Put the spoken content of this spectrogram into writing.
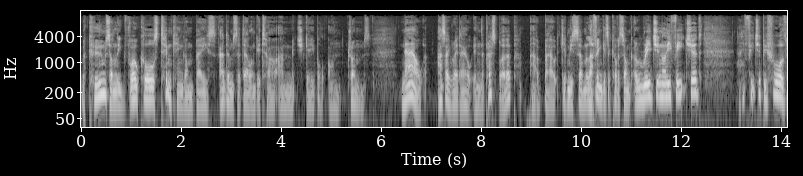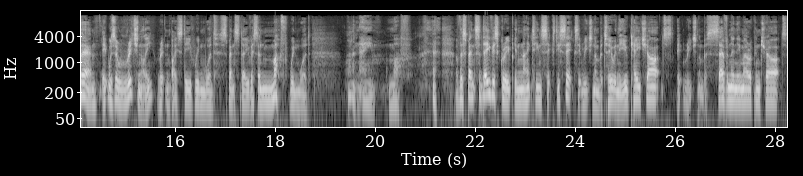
McCombs on lead vocals, Tim King on bass, Adam Zadel on guitar, and Mitch Gable on drums. Now, as I read out in the press blurb about Give Me Some Loving is a cover song originally featured, it featured before then. It was originally written by Steve Winwood, Spencer Davis, and Muff Winwood. What a name, Muff. of the Spencer Davis Group in 1966. It reached number two in the UK charts. It reached number seven in the American charts.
